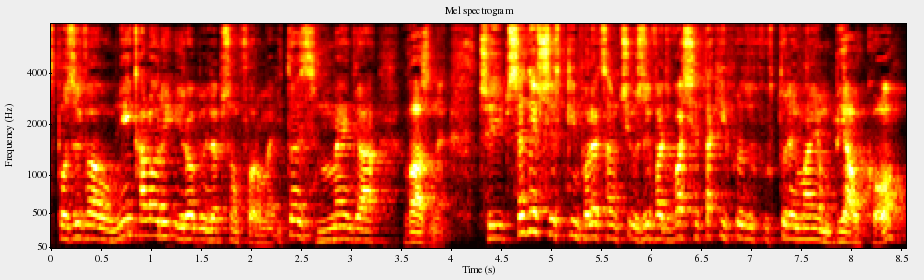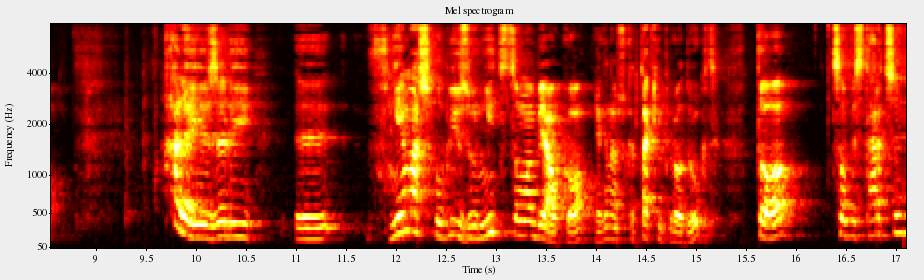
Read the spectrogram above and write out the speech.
spożywał mniej kalorii i robił lepszą formę. I to jest mega ważne. Czyli przede wszystkim polecam Ci używać właśnie takich produktów, które mają białko, ale jeżeli y, nie masz w pobliżu nic, co ma białko, jak na przykład taki produkt, to co wystarczy?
